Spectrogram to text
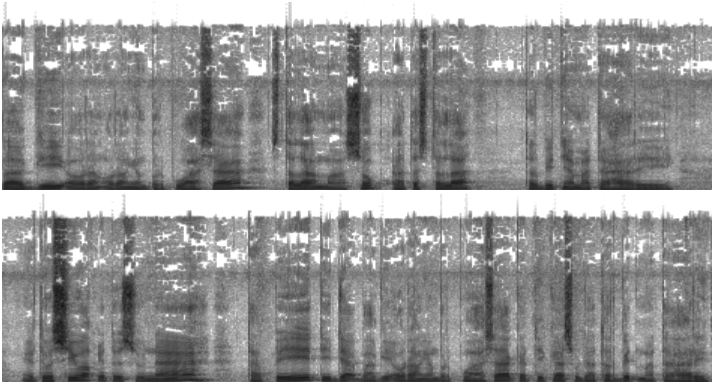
bagi orang-orang yang berpuasa setelah masuk atau setelah terbitnya matahari. Itu siwak itu sunnah tapi tidak bagi orang yang berpuasa ketika sudah terbit matahari.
